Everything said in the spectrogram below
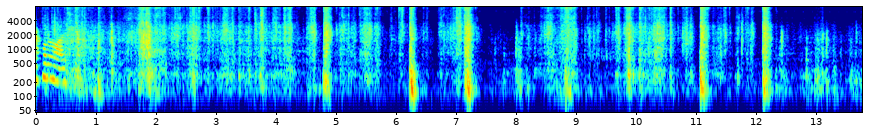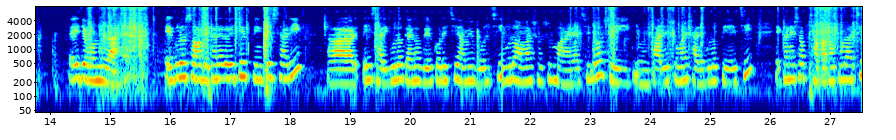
এখনও আছে এই যে বন্ধুরা এগুলো সব এখানে রয়েছে প্রিন্টের শাড়ি। আর এই শাড়িগুলো কেন বের করেছি আমি বলছি, এগুলো আমার শ্বশুর মারা গেছিল, সেই কাজের সময় শাড়িগুলো পেয়েছি। এখানে সব ছাপা কাপড় আছে,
